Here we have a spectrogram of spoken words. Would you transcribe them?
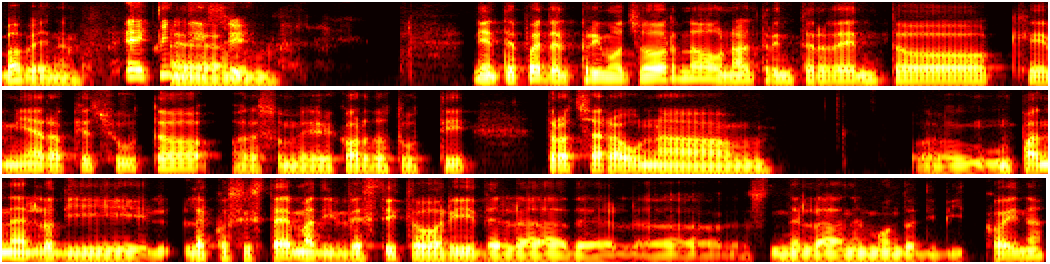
Va bene. E quindi sì, Ehm, niente, poi del primo giorno un altro intervento che mi era piaciuto, adesso me li ricordo tutti, però c'era una mhmm, uhm, un pannello di l'ecosistema di investitori del del s nel nel mondo di Bitcoin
